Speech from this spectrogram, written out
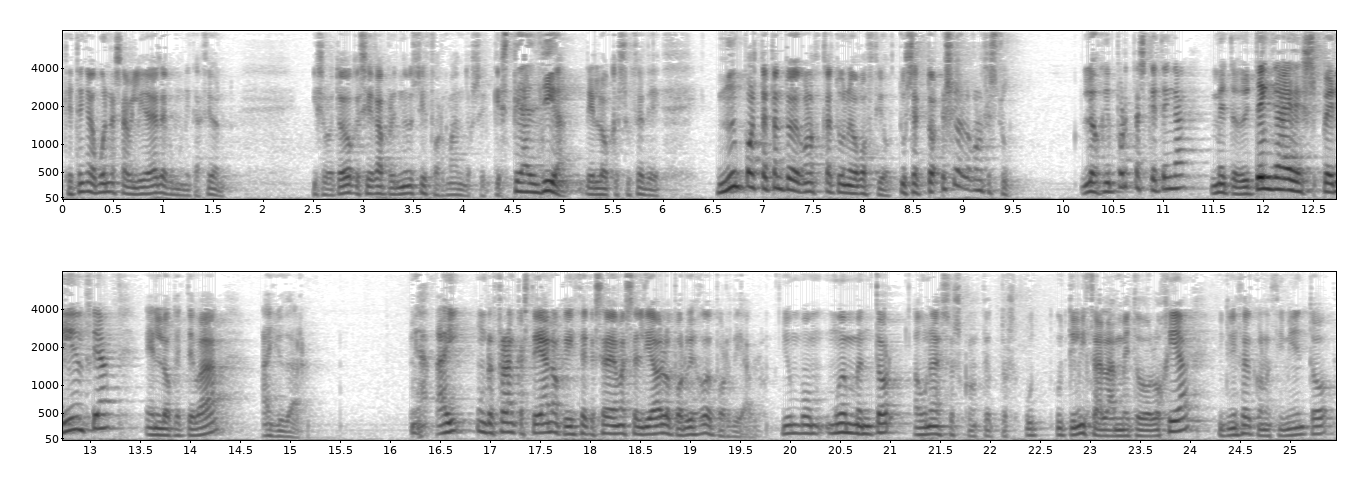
que tenga buenas habilidades de comunicación y sobre todo que siga aprendiéndose y formándose, que esté al día de lo que sucede. No importa tanto que conozca tu negocio, tu sector, eso ya lo conoces tú. Lo que importa es que tenga método y tenga experiencia en lo que te va a ayudar. hay un refrán castellano que dice que sabe más el diablo por viejo que por diablo. Y un buen mentor a uno de esos conceptos. Utiliza la metodología, utiliza el conocimiento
